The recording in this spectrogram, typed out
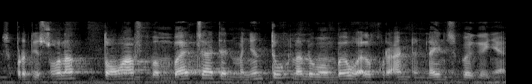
seperti sholat, tawaf, membaca dan menyentuh lalu membawa Al-Quran dan lain sebagainya.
